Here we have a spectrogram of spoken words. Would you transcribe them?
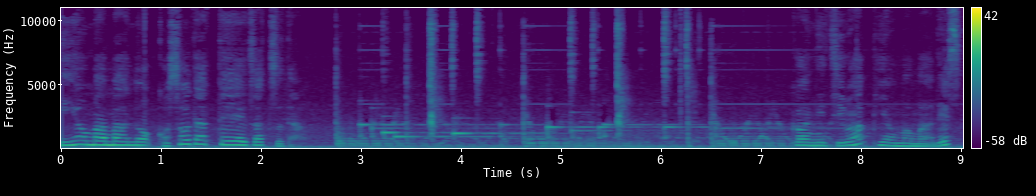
ピヨママの子育て雑談。こんにちはピヨママです。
